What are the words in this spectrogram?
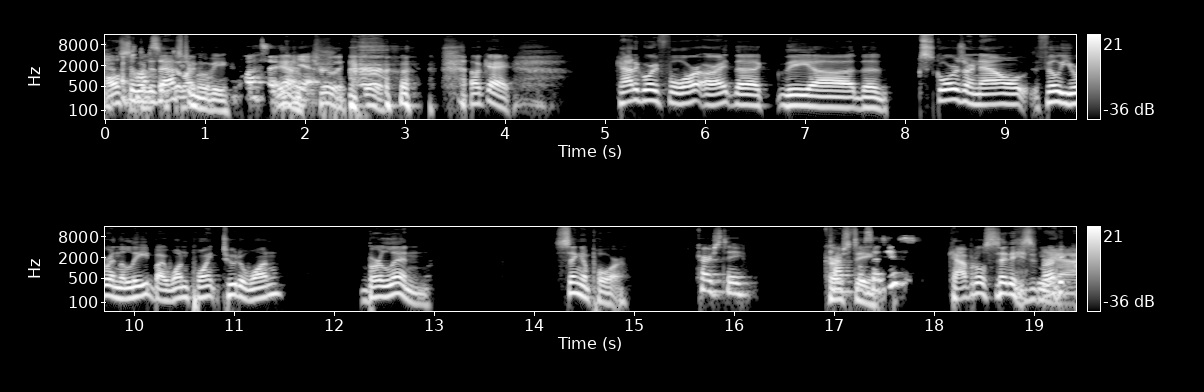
also a classic, disaster delightful. movie. Classic. Yeah, Yeah. Truly, truly. okay. Category 4, all right, the the uh the scores are now Phil you're in the lead by 1 point, 2 to 1. Berlin, Singapore, Kirsty. Kirsty. Capital cities. Capital cities, very Yeah,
